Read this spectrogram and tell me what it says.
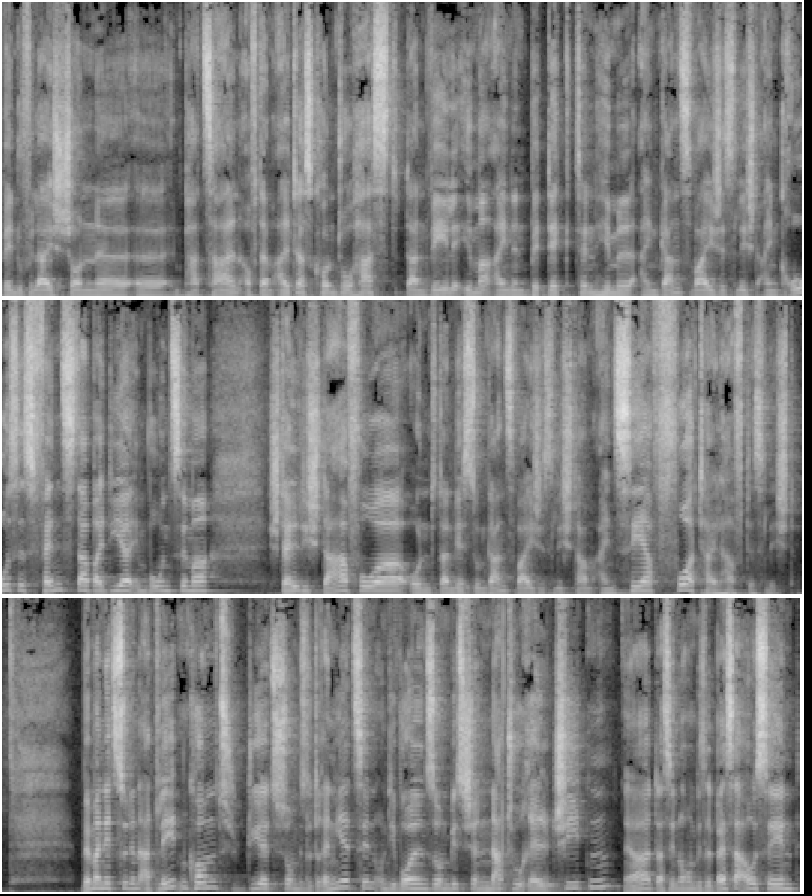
wenn du vielleicht schon äh, äh, ein paar Zahlen auf deinem Alterskonto hast, dann wähle immer einen bedeckten Himmel, ein ganz weiches Licht, ein großes Fenster bei dir im Wohnzimmer. Stell dich da vor und dann wirst du ein ganz weiches Licht haben, ein sehr vorteilhaftes Licht. Wenn man jetzt zu den Athleten kommt, die jetzt so ein bisschen trainiert sind und die wollen so ein bisschen naturell cheaten, ja, dass sie noch ein bisschen besser aussehen,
